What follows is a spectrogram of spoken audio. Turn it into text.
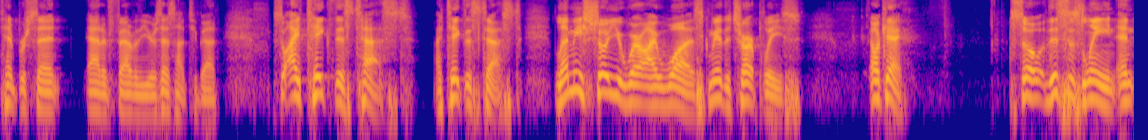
10% added fat over the years, that's not too bad. So I take this test. I take this test. Let me show you where I was. Can we have the chart, please? Okay. So this is lean. And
